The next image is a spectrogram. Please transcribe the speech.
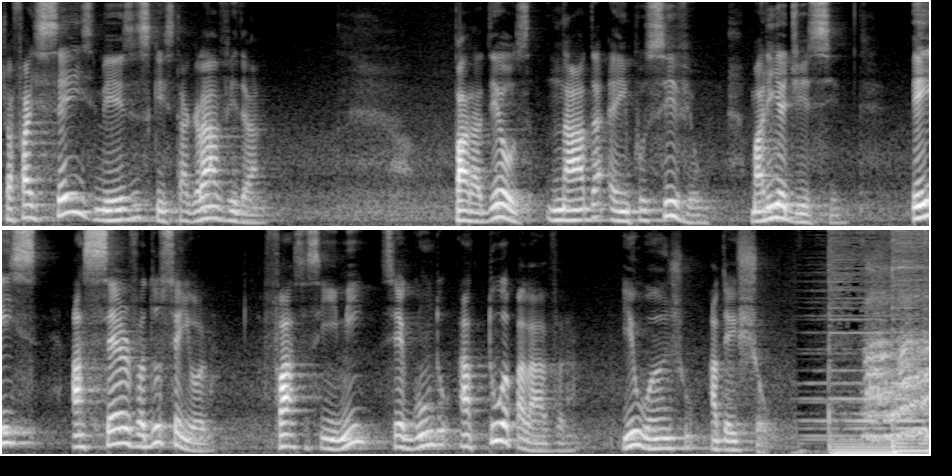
Já faz seis meses que está grávida. Para Deus, nada é impossível. Maria disse: Eis a serva do Senhor, faça-se em mim segundo a tua palavra e o anjo a deixou. Palavra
